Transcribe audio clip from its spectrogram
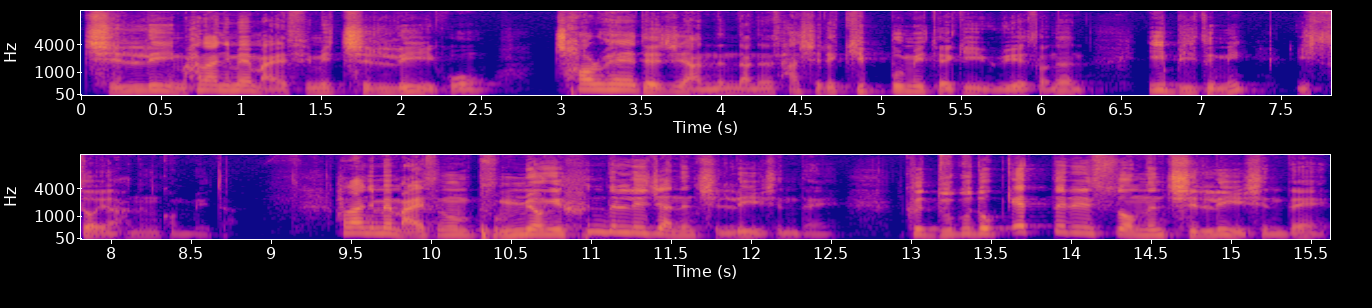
진리임 하나님의 말씀이 진리이고 철회되지 않는다는 사실이 기쁨이 되기 위해서는 이 믿음이 있어야 하는 겁니다. 하나님의 말씀은 분명히 흔들리지 않는 진리이신데 그 누구도 깨뜨릴 수 없는 진리이신데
